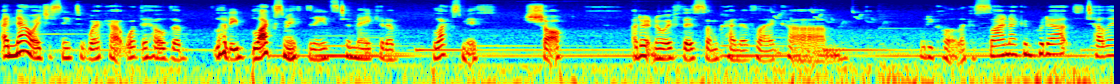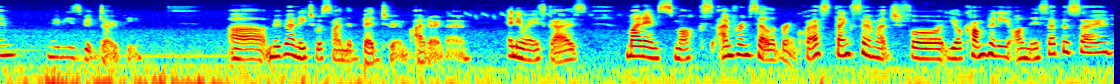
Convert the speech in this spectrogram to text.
And now I just need to work out what the hell the bloody blacksmith needs to make it a blacksmith shop. I don't know if there's some kind of like, um, what do you call it, like a sign I can put out to tell him. Maybe he's a bit dopey. Uh, maybe I need to assign the bed to him. I don't know. Anyways, guys, my name's Smox. I'm from Celebrant Quest. Thanks so much for your company on this episode.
